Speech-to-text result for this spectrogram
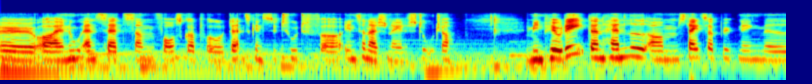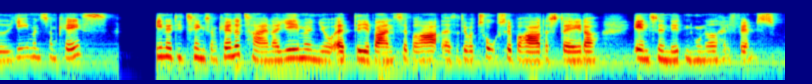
øh, og er nu ansat som forsker på Dansk Institut for Internationale Studier. Min Ph.D. den handlede om statsopbygning med Yemen som case. En af de ting, som kendetegner Yemen jo, at det var en separat, altså det var to separate stater indtil 1990.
